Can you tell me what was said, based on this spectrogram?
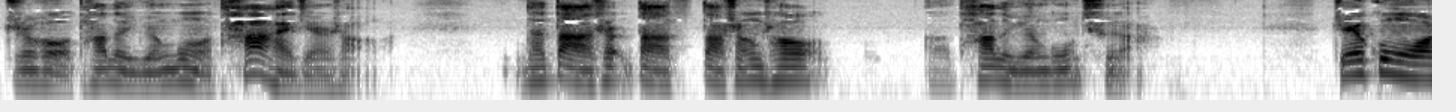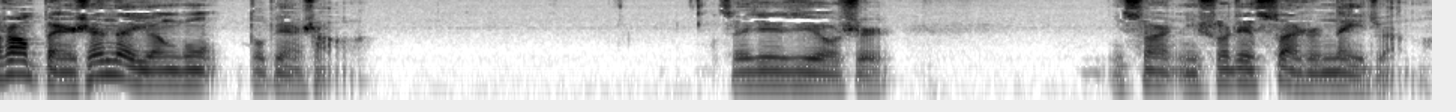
之后，他的员工他还减少了。他大商大大商超啊，他的员工去哪儿？这些供货商本身的员工都变少了。所以这就是你算你说这算是内卷吗？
